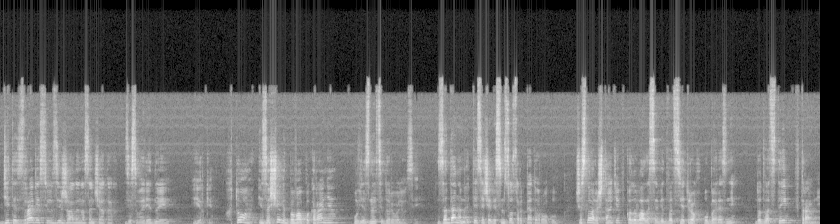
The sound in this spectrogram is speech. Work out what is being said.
діти з радістю з'їжджали на санчатах зі своєрідної гірки. Хто і за що відбував покарання у в'язниці до революції? За даними 1845 року, число арештантів коливалося від 23 у березні до 20 в травні.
